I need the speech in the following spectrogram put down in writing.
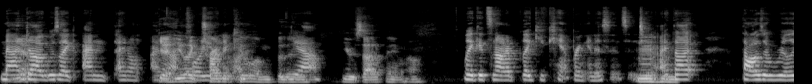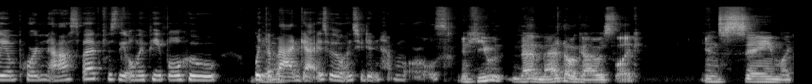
Mad Yeah. Dog was like I'm I don't I'm yeah. not He like tried to kill him, but then Yeah. he was out of ammo. like it's not a, like you can't bring innocence into it I Mhm. thought that was a really important aspect was the only people who were the bad guys were the ones who didn't have morals And he, that Mad Dog guy was like insane, like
